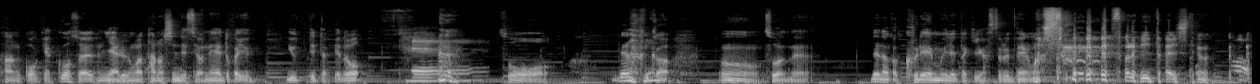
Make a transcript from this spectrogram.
観光客をそういうふうにやるのが楽しいんですよねとか言言ってたけど、へ そう。で、なんか、うん、そうだね。で、なんかクレーム入れた気がする、電話して。それに対しての。ーまあ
